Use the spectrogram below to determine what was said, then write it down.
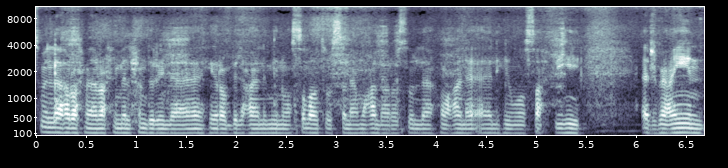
بسم الله الرحمن الرحيم الحمد لله رب العالمين والصلاة والسلام على رسول الله وعلى آله وصحبه أجمعين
